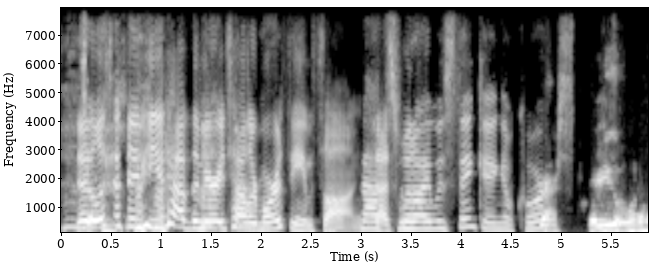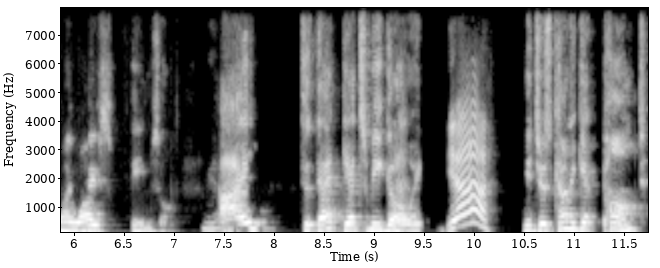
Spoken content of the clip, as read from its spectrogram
great. Now, listen, maybe you'd have the Mary Tyler Moore theme song. That's, That's what I was thinking, of course. Yeah, there you go. One of my wife's theme songs. Yeah. I that gets me going. Yeah. You just kind of get pumped.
